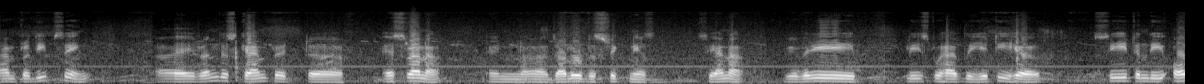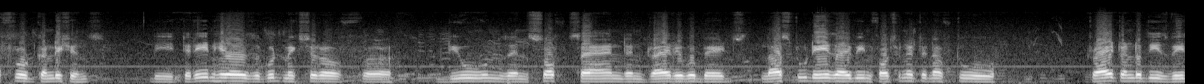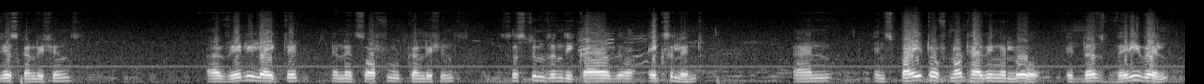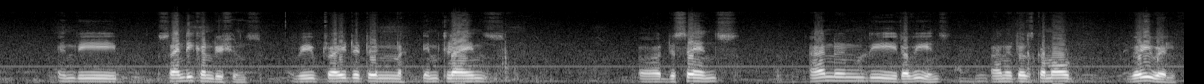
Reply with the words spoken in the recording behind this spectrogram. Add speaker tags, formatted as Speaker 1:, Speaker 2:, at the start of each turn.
Speaker 1: I'm Pradeep Singh. I run this camp at uh, Esrana in uh, district near Siana. We are very pleased to have the Yeti here. See it in the off-road conditions. The terrain here is a good mixture of uh, dunes and soft sand and dry riverbeds. Last two days I've been fortunate enough to try it under these various conditions. I've really liked it in its off-road conditions. Systems in the car are excellent and in spite of not having a low, it does very well in the sandy conditions. We've tried it in inclines, uh, descents and in the ravines and it has come out very well.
